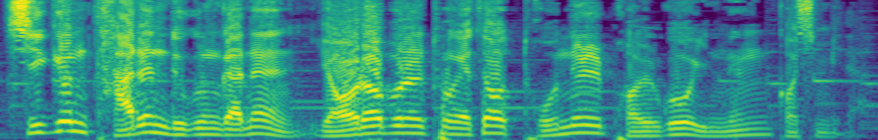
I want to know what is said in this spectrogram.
지금 다른 누군가는 여러분을 통해서 돈을 벌고 있는 것입니다.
